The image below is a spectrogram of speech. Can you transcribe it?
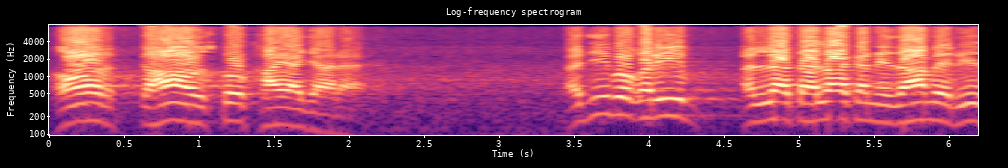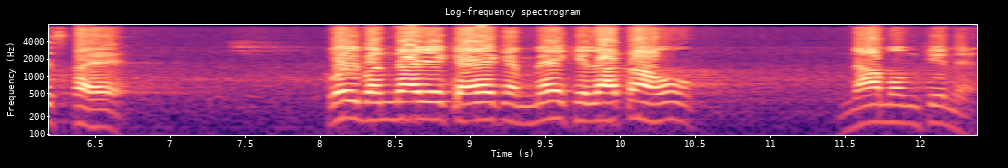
اور کہاں اس کو کھایا جا رہا ہے؟ عجیب و غریب اللہ تعالی کا نظام رزق ہے۔ کوئی بندہ یہ کہے کہ میں کھلاتا ہوں، ناممکن ہے۔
